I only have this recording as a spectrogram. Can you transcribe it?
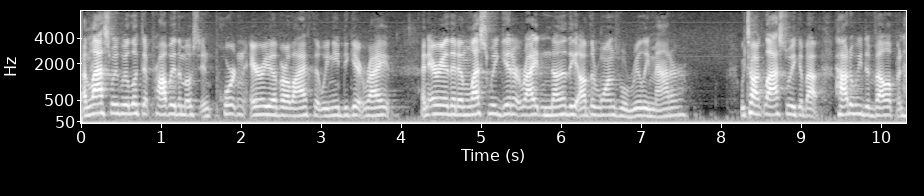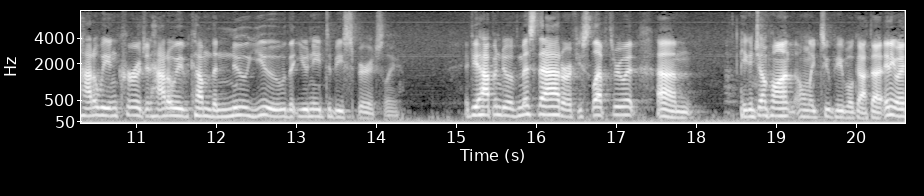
And last week we looked at probably the most important area of our life that we need to get right, an area that unless we get it right, none of the other ones will really matter. We talked last week about how do we develop and how do we encourage and how do we become the new you that you need to be spiritually. If you happen to have missed that or if you slept through it, um, you can jump on. Only two people got that. Anyway,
